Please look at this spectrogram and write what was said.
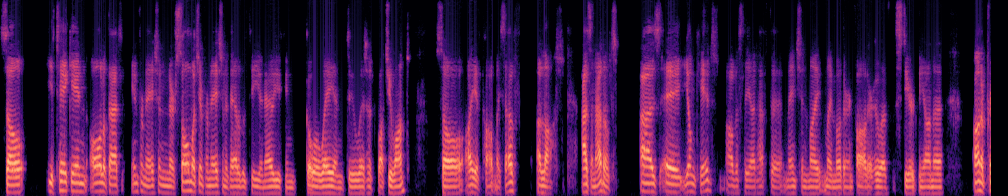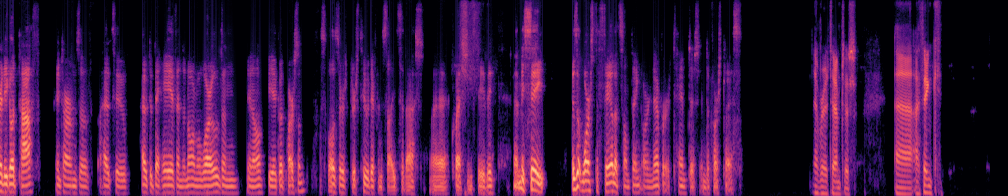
So you take in all of that information. There's so much information available to you now. You can go away and do with it what you want. So I have taught myself a lot as an adult. As a young kid, obviously, I'd have to mention my my mother and father who have steered me on a on a pretty good path in terms of how to how to behave in the normal world and you know be a good person. I suppose there's there's two different sides to that uh, question, Stevie. Let me see. Is it worse to fail at something or never attempt it in the first place? Never attempt it. Uh, I think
